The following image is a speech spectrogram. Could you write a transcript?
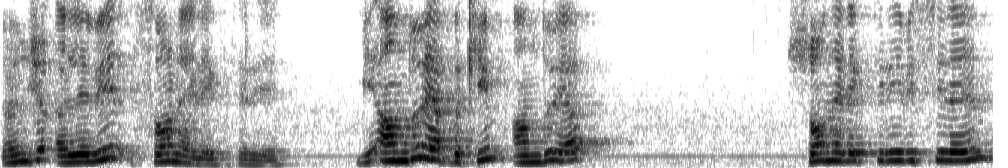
Önce alevi sonra elektriği. Bir undo yap bakayım. Undo yap. Son elektriği bir silelim.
